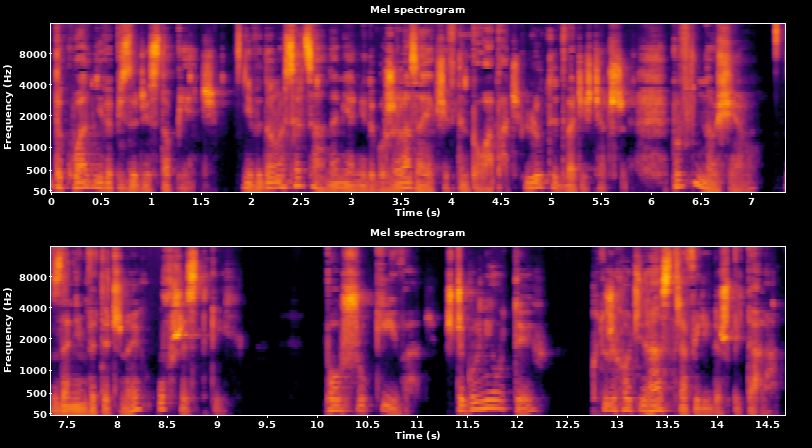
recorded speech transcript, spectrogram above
dokładnie w epizodzie 105. Niewydolność serca, anemia, niedobór żelaza, jak się w tym połapać. Luty 23. Powinno się, zdaniem wytycznych, u wszystkich poszukiwać, szczególnie u tych, którzy choć raz trafili do szpitala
